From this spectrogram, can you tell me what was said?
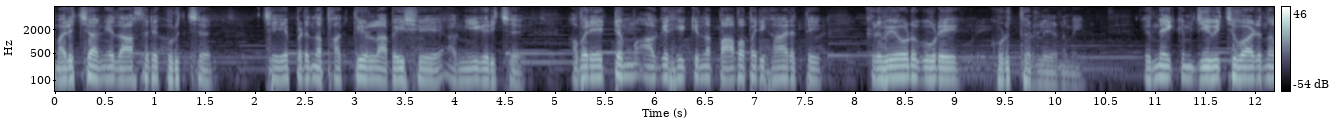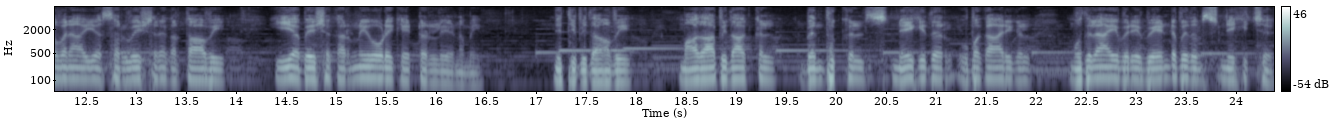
മരിച്ച അങ്ങേദാസരെക്കുറിച്ച് ചെയ്യപ്പെടുന്ന ഭക്തിയുള്ള അപേക്ഷയെ അംഗീകരിച്ച് അവരേറ്റവും ആഗ്രഹിക്കുന്ന പാപപരിഹാരത്തെ കൃപയോടുകൂടെ കൊടുത്തെറിയണമേ. എന്നേക്കും ജീവിച്ചു വാഴുന്നവനായ സർവേശ്വര കർത്താവെ ഈ അപേക്ഷ കരുണയോടെ കേട്ടെറിയണമേ. നിത്യപിതാവേ മാതാപിതാക്കൾ ബന്ധുക്കൾ സ്നേഹിതർ ഉപകാരികൾ മുതലായവരെ വേണ്ടവിധം സ്നേഹിച്ച്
